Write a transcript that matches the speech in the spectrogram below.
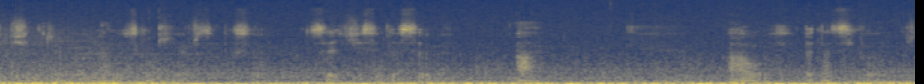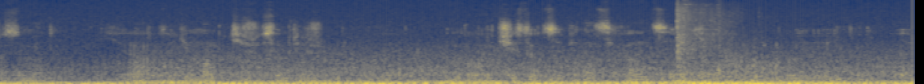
тут ще треба глянути, скільки я вже записав. Це чисто для себе. А. А, ось, 15 хвилин, розумію. Я тоді, мабуть, щось обріжу. Бо чисто це 15 хвилин, це як я е,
